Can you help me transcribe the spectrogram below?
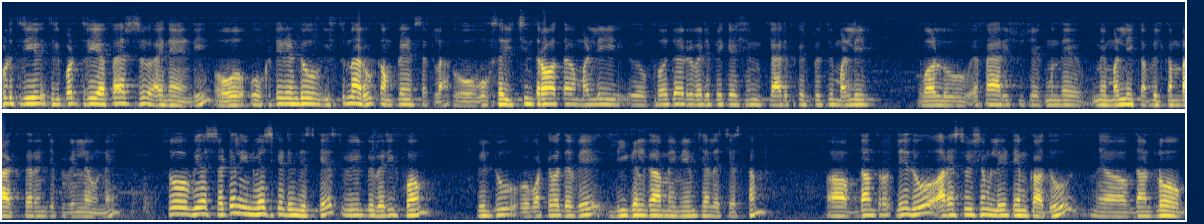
ఇప్పుడు త్రీ త్రీ ఇప్పుడు త్రీ ఎఫ్ఐఆర్స్ అయినాయండి. ఓ- ఒకటి రెండు ఇస్తున్నారు కంప్లైంట్స్ అట్లా. ఓ ఒకసారి ఇచ్చిన తర్వాత మళ్ళీ ఫర్దర్ వెరిఫికేషన్ క్లారిఫికేషన్ గురించి మళ్ళీ వాళ్ళు ఎఫ్ఐఆర్ ఇష్యూ చేయకముందే మేము మళ్ళీ విల్ కమ్ బ్యాక్ సార్ అని చెప్పి వెళ్ళే ఉన్నాయి. So we are certain investigating this case we will be very firm will do whatever the way లీగల్గా మేము ఏం చేయాలో చేస్తాం. ఆ, దాని తర్వాత లేదు అరెస్ట్ విషయం లేట్ ఏం కాదు. దాంట్లో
